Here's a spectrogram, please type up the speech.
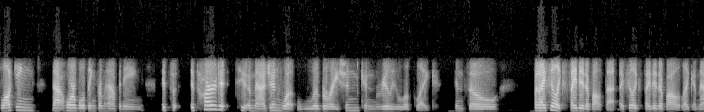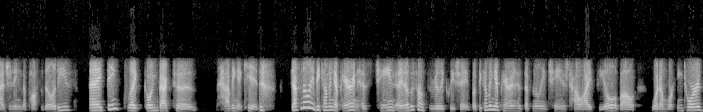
blocking that horrible thing from happening. It's it's hard to imagine what liberation can really look like. And so but I feel excited about that. I feel excited about like imagining the possibilities. And I think like going back to having a kid, definitely becoming a parent has changed. I know this sounds really cliche, but becoming a parent has definitely changed how I feel about what I'm working towards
